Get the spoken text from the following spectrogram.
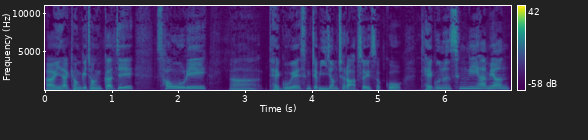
아, 이날 경기 전까지 서울이 아, 대구에 승점 2점 차로 앞서 있었고 대구는 승리하면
